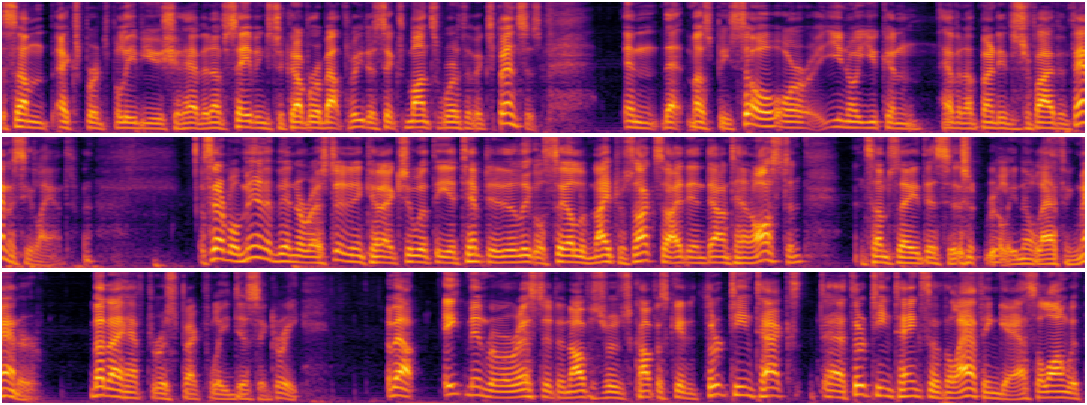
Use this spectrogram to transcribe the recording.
Some experts believe you should have enough savings to cover about three to six months worth of expenses and that must be so, or you know, you can have enough money to survive in fantasy land. Several men have been arrested in connection with the attempted illegal sale of nitrous oxide in downtown Austin, and some say this is really no laughing matter. But I have to respectfully disagree. About eight men were arrested, and officers confiscated 13, tax, uh, 13 tanks of the laughing gas, along with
